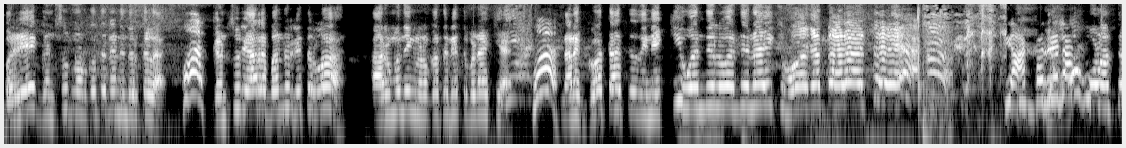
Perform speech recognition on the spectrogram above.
ಬರೇ ಗಂಡಸೂರ್ ನೋಡ್ಕೊತಾನೆ ನಿಂದಿರ್ತಾಳ. ಹಾ. ಗಂಡಸೂರ್ ಯಾರ ಬಂದ್ರು ನಿಂತಿರಲ್ಲ ಆರು ಮಂದಿ ಹಿಂಗ್ ನೋಡ್ಕೊತ ನಿಂತ ಬಿಡಾಕೆ. ನನಗ್ ಗೊತ್ತಾಗ್ತದ ನೆಕ್ಕಿ ಒಂದಿನ ಒಂದಿನ ಈಕಿ ಹೋಗತ್ತಾಳ ಅಂತ. ಯಾಕಂದ್ರೆ ಹೋಳಂತ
